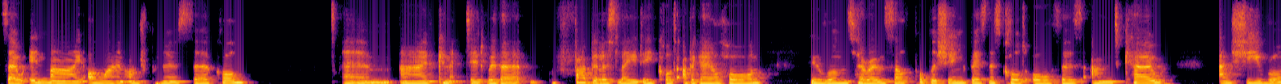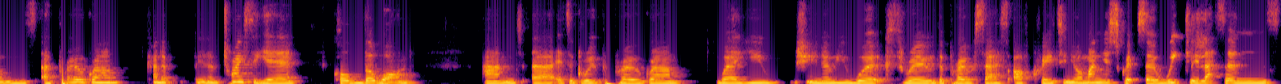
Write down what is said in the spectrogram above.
So, in my online entrepreneur circle, um, I've connected with a fabulous lady called Abigail Horn, who runs her own self publishing business called Authors and Co. And she runs a program kind of, you know, twice a year called The One. And uh, it's a group program where you, you know, you work through the process of creating your manuscript. So, weekly lessons.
